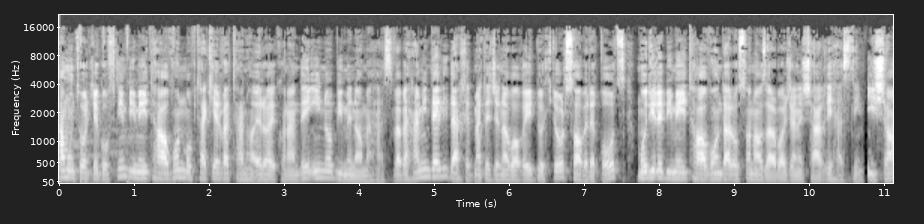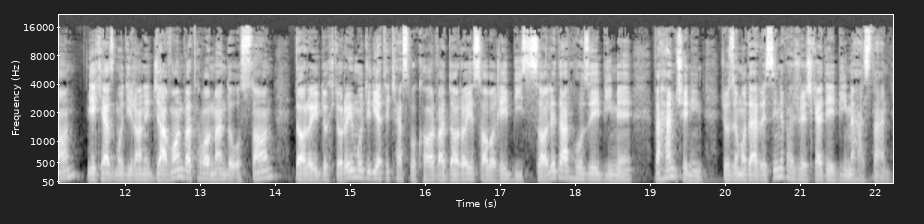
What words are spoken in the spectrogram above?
همونطور که گفتیم بیمه تعاون مبتکر و تنها ارائه کننده این نوع بیمه نامه هست و به همین دلیل در خدمت جناب آقای دکتر صابر قدس مدیر بیمه تعاون در استان آذربایجان شرقی هستیم. ایشان یکی از مدیران جوان و توانمند استان دارای دکترای مدیریت کسب و کار و دارای سابقه 20 ساله در حوزه بیمه و همچنین جزء مدرسین پژوهشکده بیمه هستند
